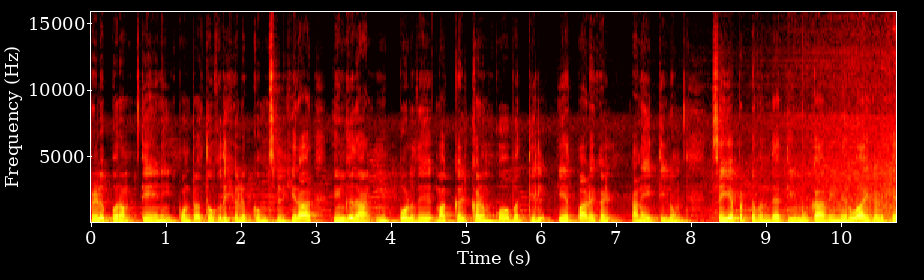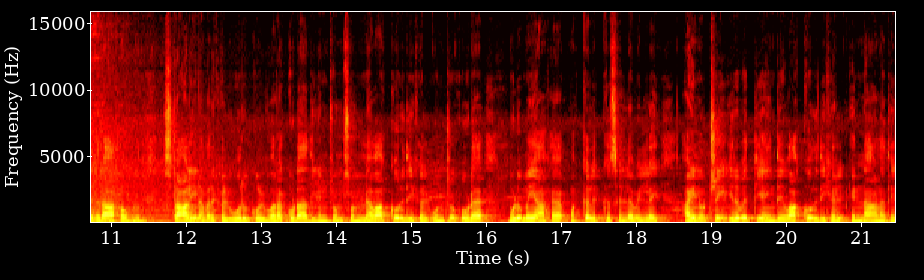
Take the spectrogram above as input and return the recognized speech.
விழுப்புரம் தேனி போன்ற தொகுதிகளுக்கும் செல்கிறார். இங்குதான் இப்பொழுது மக்கள் கடும் கோபத்தில் ஏற்பாடுகள் அனைத்திலும் செய்யப்பட்டு வந்த திமுகவின் நிர்வாகிகளுக்கு எதிராகவும் ஸ்டாலின் அவர்கள் ஊருக்குள் வரக்கூடாது என்றும் சொன்ன வாக்குறுதிகள் ஒன்று கூட முழுமையாக மக்களுக்கு செல்லவில்லை. ஐநூற்றி இருபத்தி ஐந்து வாக்குறுதிகள் என்ன ஆனது?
